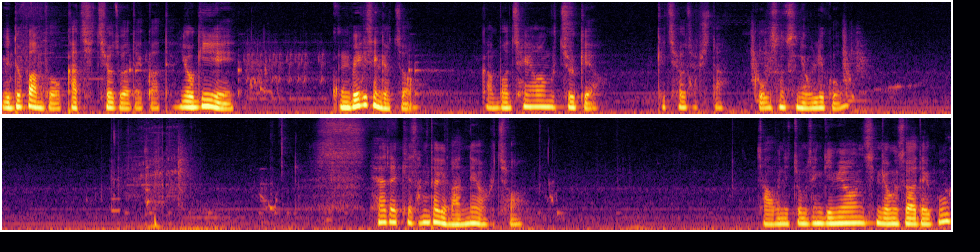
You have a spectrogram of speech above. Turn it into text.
윈드팜도 같이 지어줘야 될 것 같아요. 여기 공백이 생겼죠? 그러니까 한번 채워줄게요. 이렇게 채워줍시다. 이거 우선순위 올리고 해야 될 게 상당히 많네요. 그쵸? 자원이 좀 생기면 신경 써야 되고.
